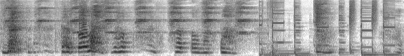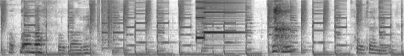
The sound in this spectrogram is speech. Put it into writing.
다 떠났어. 다 떠났다. 다 떠났어, 나를. 잘 자니?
